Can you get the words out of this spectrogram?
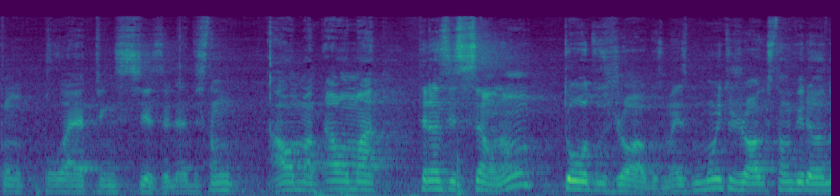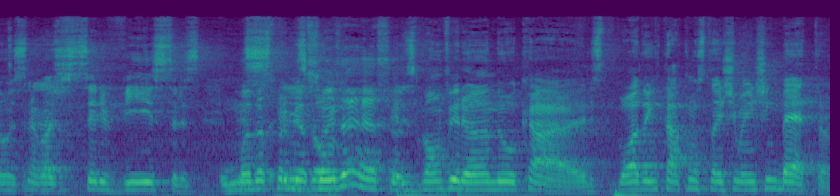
completo em si. Eles estão. Há uma, há uma transição. Não todos os jogos, mas muitos jogos estão virando esse negócio de serviço. Eles, Uma eles- das premiações vão- é essa. Eles vão virando, cara, eles podem estar constantemente em beta,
